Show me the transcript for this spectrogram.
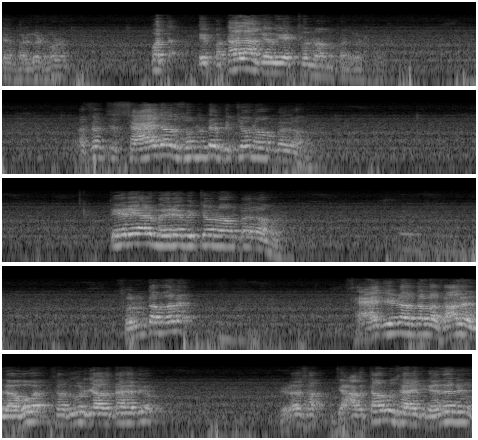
ਤੇ ਪ੍ਰਗਟ ਹੋਣਾ। ਪਤਾ ਇਹ ਪਤਾ ਲੱਗ ਗਿਆ ਵੀ ਇੱਥੋਂ ਨਾਮ ਪ੍ਰਗਟ ਹੋਣਾ। ਅਸਲ ਚ ਸਹਿਜ ਔਰ ਸੁਣ ਦੇ ਵਿੱਚੋਂ ਨਾਮ ਪੈਦਾ ਹੋਣਾ। ਤੇਰੇ ਯਾਰ ਮੇਰੇ ਵਿੱਚੋਂ ਨਾਮ ਪੈਦਾ ਹੋਣਾ। ਸੁਣ ਤਾਂ ਮਨ ਸਹਿਜ ਜਿਹੜਾ ਅੰਦਰਲਾ ਸਾਹ ਲੈਂਦਾ ਉਹ ਹੈ, ਸਤਿਗੁਰ ਜਾਗਦਾ ਹੈ ਦਿਓ ਜਿਹੜਾ ਜਾਗਤਾ ਉਹਨੂੰ ਸਹਿਜ ਕਹਿੰਦੇ ਨੇ।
